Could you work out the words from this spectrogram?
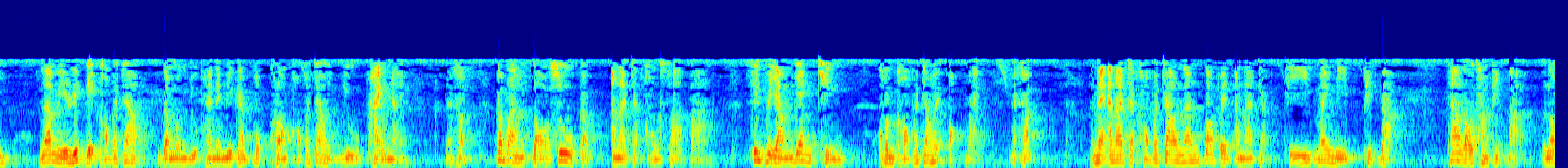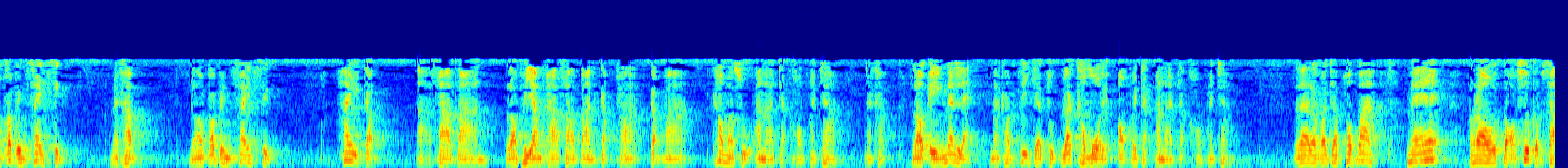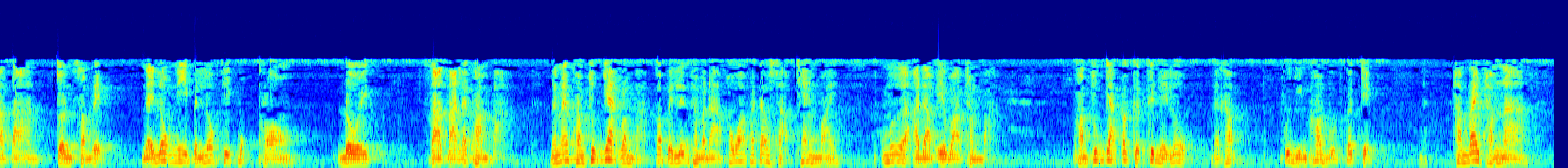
และมีฤทธิ์เดชของพระเจ้าดำรงอยู่ภายในมีการปกครองของพระเจ้าอยู่ภายในนะครับกำลังต่อสู้กับอาณาจักรของซาตานซึ่งพยายามแย่งชิงคนของพระเจ้าให้ออกไปนะครับ ในอาณาจักรของพระเจ้านั้นต้องเป็นอาณาจักรที่ไม่มีผิดบาปถ้าเราทำผิดบาปเราก็เป็นไส้ศึกนะครับ เราก็เป็นไส้ศึกให้กับ ซาตาน เราพยายามพาซาตานกลับพากลับมาเข้ามาสู่อาณาจักรของพระเจ้านะครับ เราเองนั่นแหละนะครับ ที่จะถูกลักขโมยออกไปจากอาณาจักรของพระเจ้า และเราก็จะพบว่าแม้เราต่อสู้กับซาตานจนสำเร็จในโลกนี้เป็นโลกที่ปกครองโดยซาตานและความบาปดังนั้นความทุกข์ยากลำบากก็เป็นเรื่องธรรมดา เพราะว่าพระเจ้าสาปแช่งไว้ เมื่ออาดัมเอวาทำบาปความทุกข์ยากก็เกิดขึ้นในโลกนะครับ ผู้หญิงคลอดบุตรก็เจ็บทำไร่ทำนา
